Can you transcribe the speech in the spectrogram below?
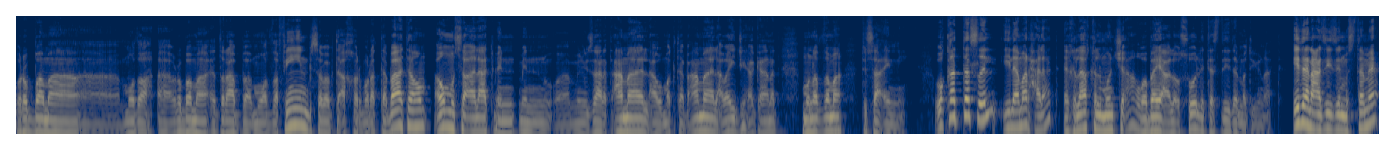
وربما مضا... ربما إضراب موظفين بسبب تأخر مرتباتهم أو مساءلات من من من وزارة عمل أو مكتب عمل أو أي جهة كانت منظمة تسائلني. وقد تصل إلى مرحلة إغلاق المنشأة وبيع الأصول لتسديد المديونات. اذا عزيزي المستمع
